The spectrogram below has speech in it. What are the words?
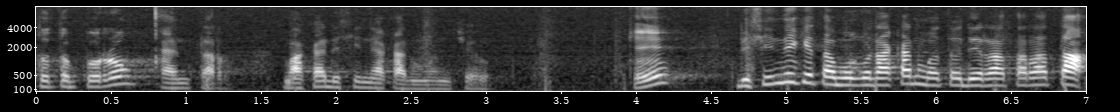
tutup kurung enter. Maka di sini akan muncul. Oke. Di sini kita menggunakan metode rata-rata.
